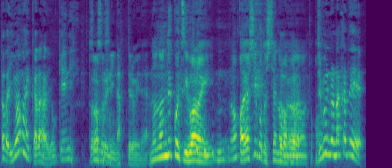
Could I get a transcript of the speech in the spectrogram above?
ただ言わないから余計にトラブルになってるみたいな。ななんでこいつ言わないんなんか怪しいことしてんのかなとか。自分の中で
